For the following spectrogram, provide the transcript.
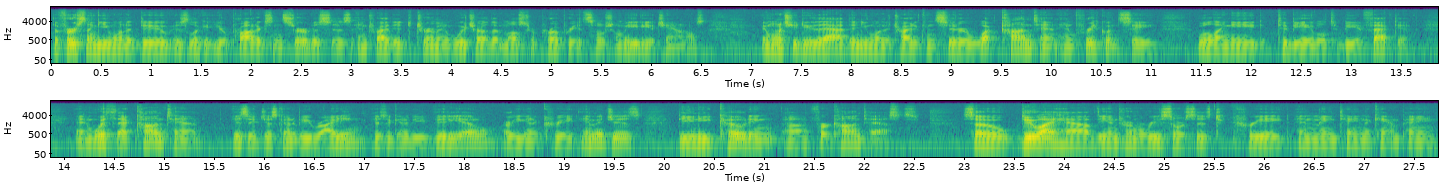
the first thing you want to do is look at your products and services and try to determine which are the most appropriate social media channels. And once you do that, then you want to try to consider what content and frequency will I need to be able to be effective. And with that content, is it just going to be writing? Is it going to be video? Are you going to create images? Do you need coding uh, for contests? So, do I have the internal resources to create and maintain the campaign?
